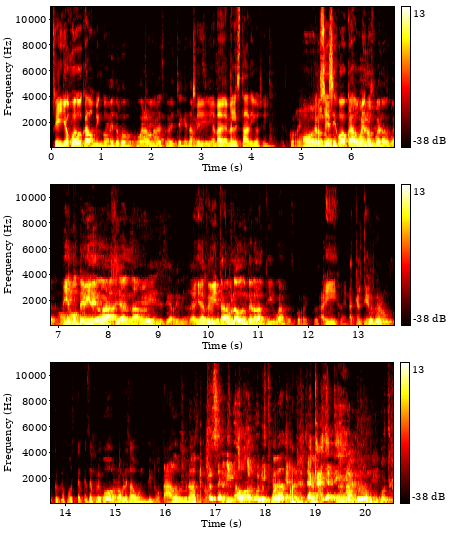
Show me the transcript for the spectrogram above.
Sí, yo juego cada domingo. Me tocó jugar una vez con el cheque también. Sí, en, en el estadio, sí. Correcto. No, Pero sí, sí juego cada Pero buenos, buenos, buenos. Ahí en Montevideo, ah, allá en la. Sí, sí, sí, arribita. Allá arribita, a un lado donde era la antigua. Es correcto. es Ahí, en aquel Creo tiempo. que, creo que fue usted el que se fregó Robles a un diputado alguna vez. ¡Qué servidor, güey! Ya, ya Me cállate. fracturó un diputado.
